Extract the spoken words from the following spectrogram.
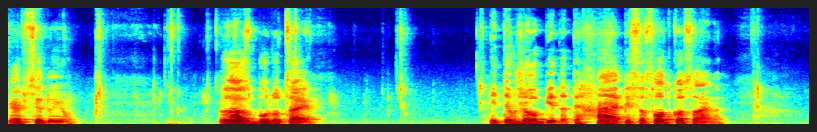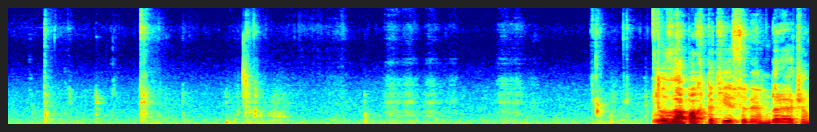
Я всі даю. Зараз буду цей. Іти вже обідати. Ха, після солодкого солене. Запах такий собі, до речі.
